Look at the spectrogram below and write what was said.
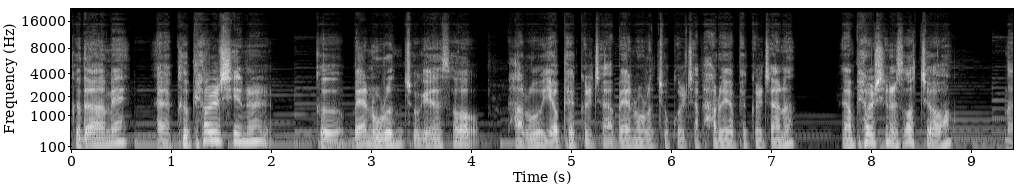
그 다음에 그 펼신을 그 맨 오른쪽에서 바로 옆에 글자, 맨 오른쪽 글자 바로 옆에 글자는 그냥 펼신을 썼죠. 네,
